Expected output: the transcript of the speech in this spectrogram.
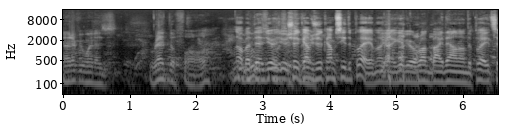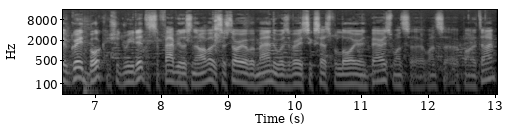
not everyone has read The Fall. No, but then you, you should come. You should come see the play. I'm not going to give you a run by down on the play. It's a great book. You should read it. It's a fabulous novel. It's the story of a man who was a very successful lawyer in Paris once, uh, once uh, upon a time.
